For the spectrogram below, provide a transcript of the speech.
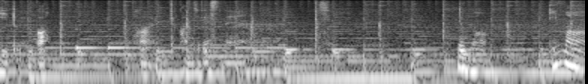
いいというかはいって感じですね。でもまあ今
